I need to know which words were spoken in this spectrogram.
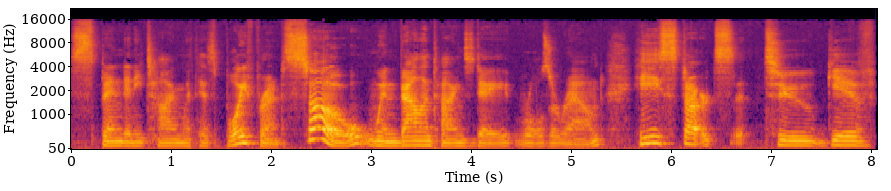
spend any time with his boyfriend. So, when Valentine's Day rolls around, he starts to give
